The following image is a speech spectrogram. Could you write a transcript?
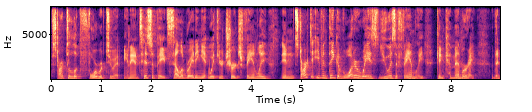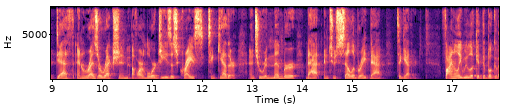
start to look forward to it and anticipate celebrating it with your church family and start to even think of what are ways you as a family can commemorate the death and resurrection of our Lord Jesus Christ together and to remember that and to celebrate that together. Finally, we look at the book of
